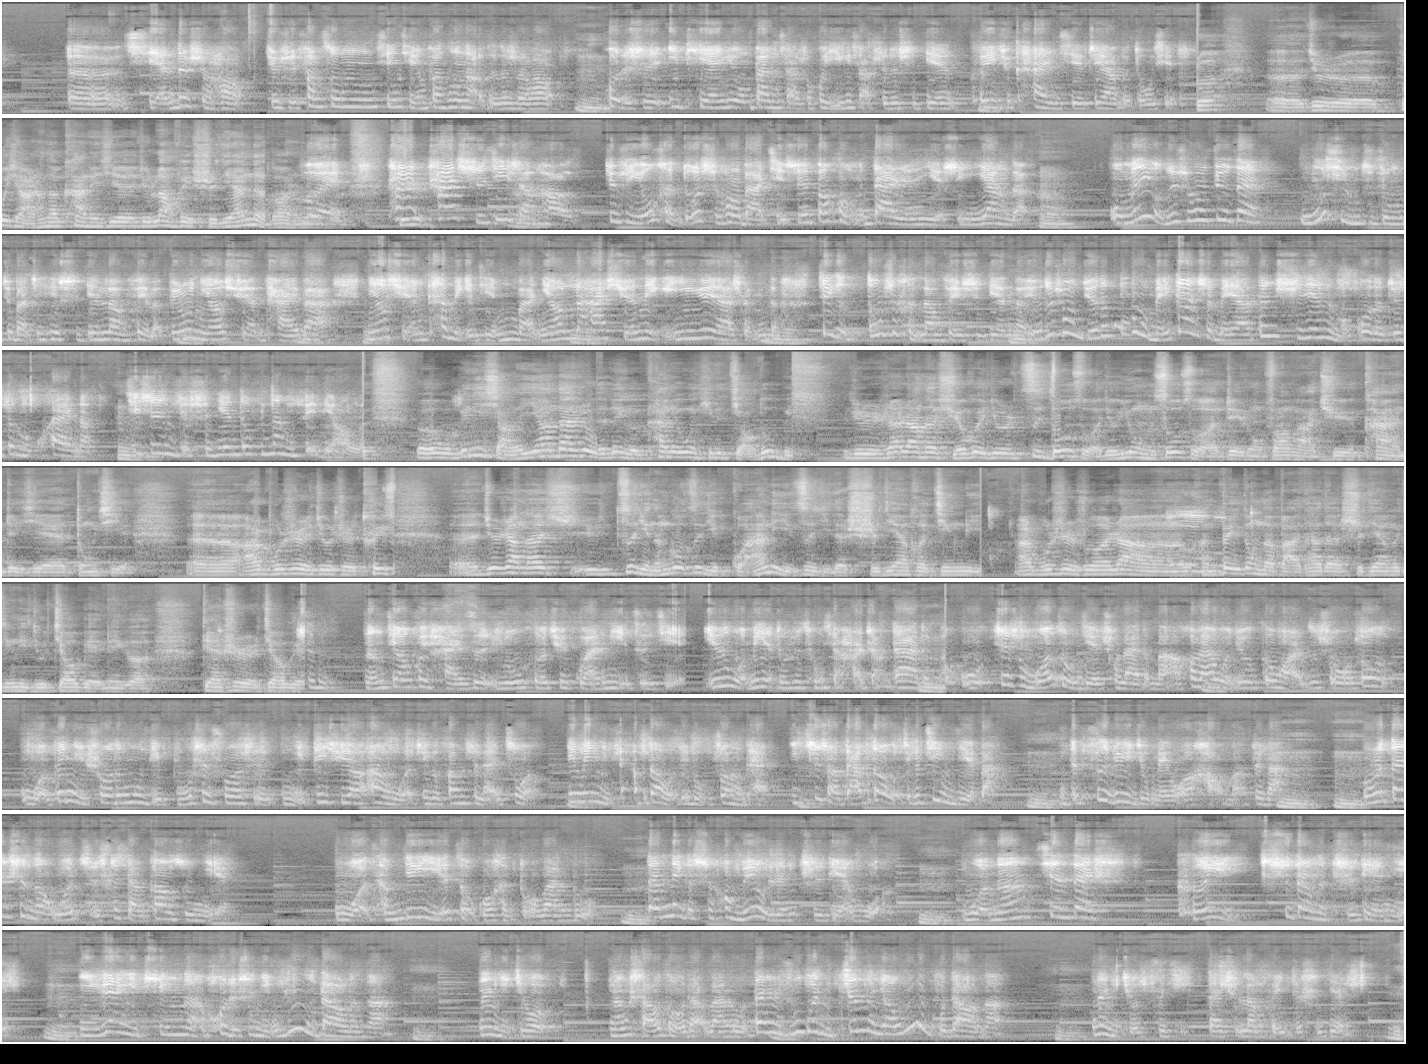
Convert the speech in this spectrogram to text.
呃，闲的时候，就是放松心情、放松脑子的时候，嗯或者是一天用半个小时或一个小时的时间，可以去看一些这样的东西。说呃，就是不想让他看那些就浪费时间的，告诉什么？对他，他实际上哈，嗯就是有很多时候吧，其实包括我们大人也是一样的，嗯我们有的时候就在无形之中就把这些时间浪费了。比如你要选台吧，你要选看哪个节目吧，你要拉选哪个音乐啊什么的，嗯这个都是很浪费时间的。嗯有的时候你觉得，哎，我没干什么呀，但是时间怎么过得就这么快呢？嗯其实你的时间都是浪费掉了。呃，我跟你想的一样，但是我的那个看这个问题的角度不一样，就是让让他学会就是自己搜索，就用搜索这种方法去看这些东西，呃，而不是就是推送，呃，就让他学自己能够自己管理自己的时间和精力，而不是说让很被动的把他的时间和精力就交给那个电视，交给是能教会孩子如何去管理自己，因为我们也都是从小孩长大的嘛。我这是我总结出来的嘛。后来我就跟我儿子说，我说我跟你说的目的不是说是你必须要按我这个方式来做，因为你达不到我这种状态，你至少达不到我这个境界吧。嗯你的自律就没我好嘛，对吧？嗯嗯我说，但是呢，我只是想告诉你，我曾经也走过很多弯路，嗯但那个时候没有人指点我。嗯我呢，现在是可以适当的指点你，嗯你愿意听呢，或者是你悟到了呢，嗯那你就能少走点弯路。但是如果你真的要悟不到呢，嗯那你就自己再去浪费你的时间。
